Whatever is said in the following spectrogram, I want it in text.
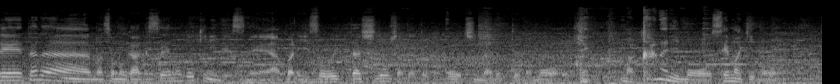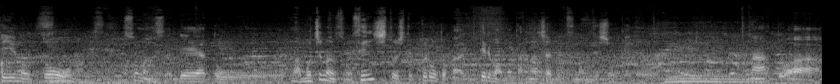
でただ、まあ、その学生の時にですねやっぱりそういった指導者だとかコーチになるっていうのも、はい。まあ、かなりもう狭きもっていうのとそうなんですね。そうなんですよ。であと、まあ、もちろんその選手としてプロとか行ってればまた話は別なんでしょうけど、まあ、あとはあ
